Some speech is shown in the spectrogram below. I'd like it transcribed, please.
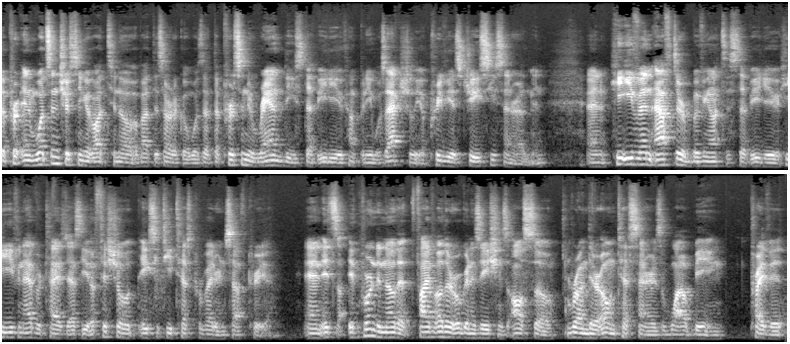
the per- and what's interesting about to know about this article was that the person who ran the Step Edu company was actually a previous GAC Center admin, And he even, after moving on to Step Edu, he even advertised as the official ACT test provider in South Korea. And it's important to know that five other organizations also run their own test centers while being private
